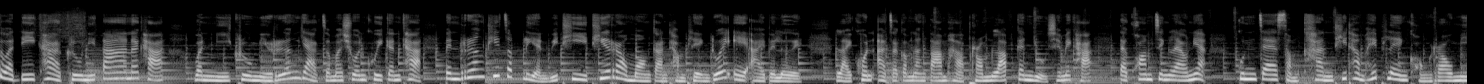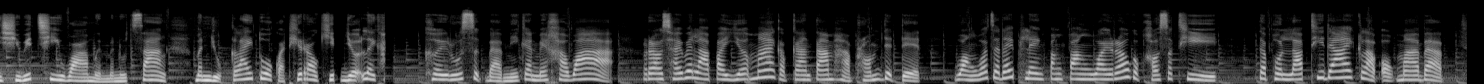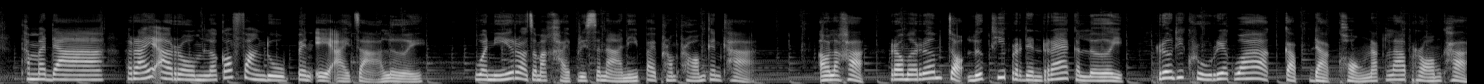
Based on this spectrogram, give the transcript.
สวัสดีค่ะ ครูนิต้านะคะ วันนี้ครูมีเรื่องอยากจะมาชวนคุยกันค่ะ เป็นเรื่องที่จะเปลี่ยนวิธีที่เรามองการทำเพลงด้วย AI ไปเลย หลายคนอาจจะกำลังตามหาพร้อมลับกันอยู่ใช่ไหมคะ แต่ความจริงแล้วเนี่ย กุญแจสำคัญที่ทำให้เพลงของเรามีชีวิตชีวาเหมือนมนุษย์สร้าง มันอยู่ใกล้ตัวกว่าที่เราคิดเยอะเลยค่ะ เคยรู้สึกแบบนี้กันไหมคะว่า เราใช้เวลาไปเยอะมากกับการตามหาพร้อมเด็ด ๆ หวังว่าจะได้เพลงปังๆไวรัลกับเขาสักที แต่ผลลัพธ์ที่ได้กลับออกมาแบบ ธรรมดา ไร้อารมณ์ แล้วก็ฟังดูเป็น AI จ๋าเลย วันนี้เราจะมาไขปริศนานี้ไปพร้อม ๆ กันค่ะ เอาละค่ะ เรามาเริ่มเจาะลึกที่ประเด็นแรกกันเลย เรื่องที่ครูเรียกว่ากับดักของนักล่าพร้อมค่ะ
